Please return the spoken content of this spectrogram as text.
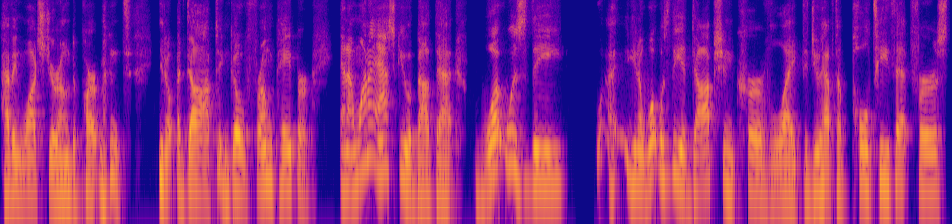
having watched your own department you know adopt and go from paper. And i want to ask you about that. What was the uh, you know what was the adoption curve like? Did you have to pull teeth at first?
